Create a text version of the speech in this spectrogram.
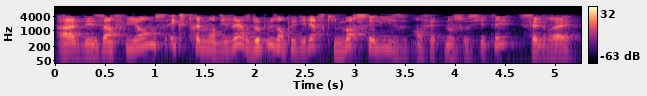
à des influences extrêmement diverses, de plus en plus diverses, qui morcellisent en fait nos sociétés. C'est le vrai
